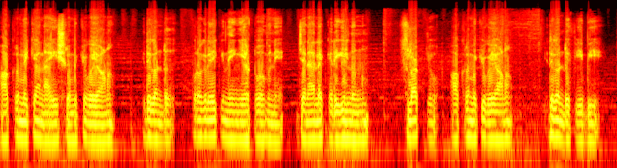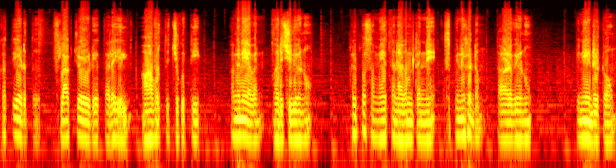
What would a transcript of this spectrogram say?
ആക്രമിക്കാനായി ശ്രമിക്കുകയാണ്. ഇത് കണ്ട് പുറകിലേക്ക് നീങ്ങിയ ടോമിനെ ജനാലക്കരികിൽ നിന്നും സ്ലാക്ജോ ആക്രമിക്കുകയാണ്. ഇത് കണ്ട് ഫീബി കത്തിയെടുത്ത് ഫ്ലാക്ചോയുടെ തലയിൽ ആവർത്തിച്ചു കുത്തി. അങ്ങനെ അവൻ മരിച്ചു വീണു. അല്പസമയത്തിനകം തന്നെ സ്പിൻഹെഡും താഴെ വീണു. പിന്നീട് ടോം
